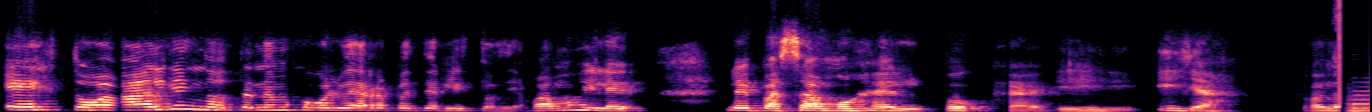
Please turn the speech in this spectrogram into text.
esto a alguien, no tenemos que volver a repetir la historia. Vamos y le, le pasamos el podcast y, y ya. Cuando...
